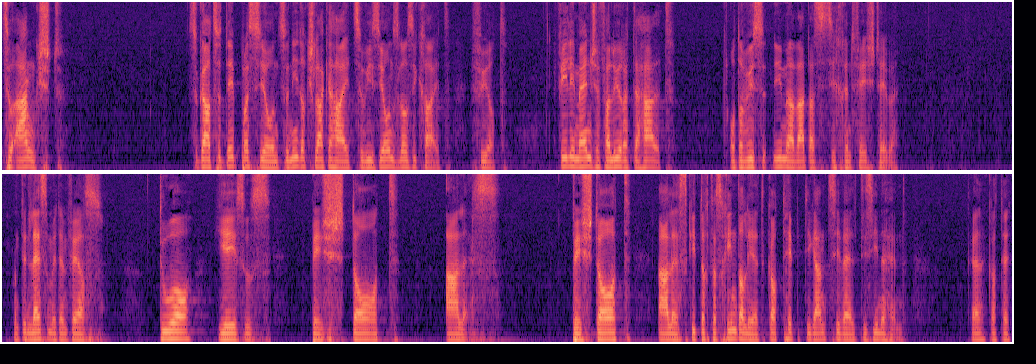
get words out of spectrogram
zu Angst, sogar zu Depression, zu Niedergeschlagenheit, zu Visionslosigkeit führt. Viele Menschen verlieren den Halt oder wissen nicht mehr, was sie sich festheben können. Und dann lesen wir den Vers. Durch Jesus besteht alles. Besteht alles. Es gibt doch das Kinderlied, Gott hebt die ganze Welt in seinen Händen. Gott hat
